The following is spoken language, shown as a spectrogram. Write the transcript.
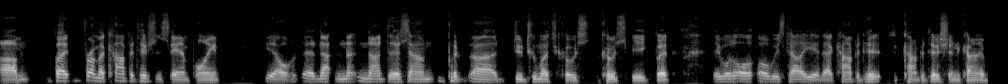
Um, but from a competition standpoint, you know, uh, not not, not to sound put uh, do too much coach coach speak, but they will always tell you that competi- competition kind of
